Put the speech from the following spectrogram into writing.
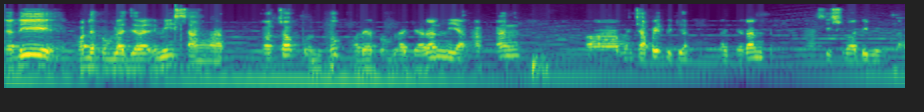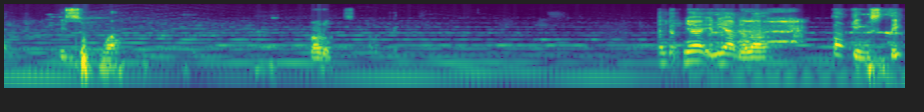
Jadi, model pembelajaran ini sangat cocok untuk model pembelajaran yang akan uh, mencapai tujuan pembelajaran mahasiswa diminta di sebuah produk seperti. Selanjutnya ini adalah talking stick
